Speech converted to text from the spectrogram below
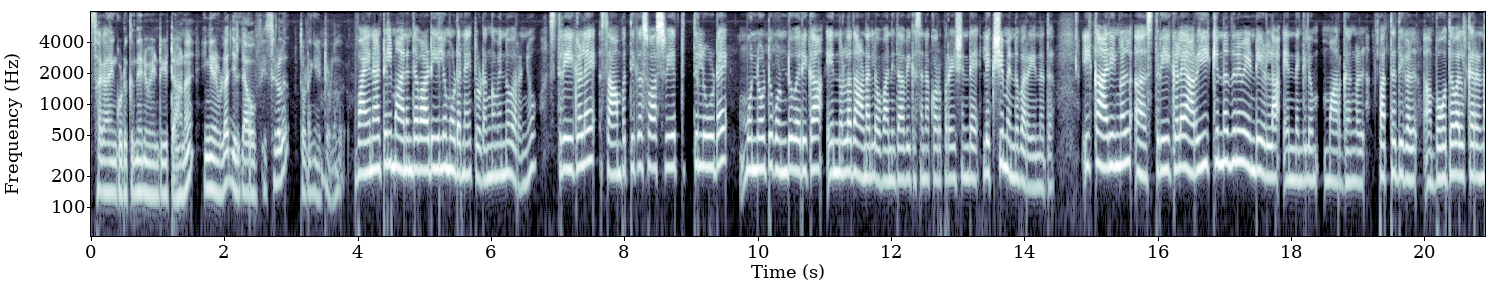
സഹായം കൊടുക്കുന്നതിന് വേണ്ടിയിട്ടാണ് ഇങ്ങനെയുള്ള ജില്ലാ ഓഫീസുകൾ തുടങ്ങിയിട്ടുള്ളത്. വയനാട്ടിൽ മാനന്തവാടിയിലും ഉടനെ തുടങ്ങുമെന്ന് പറഞ്ഞു. സ്ത്രീകളെ സാമ്പത്തിക സ്വാശ്രയത്വത്തിലൂടെ മുന്നോട്ട് കൊണ്ടുവരിക എന്നുള്ളതാണല്ലോ വനിതാ വികസന കോർപ്പറേഷന്റെ ലക്ഷ്യമെന്ന് പറയുന്നത്. ഈ കാര്യങ്ങൾ സ്ത്രീകളെ അറിയിക്കുന്നതിന് വേണ്ടിയുള്ള എന്തെങ്കിലും മാർഗങ്ങൾ പദ്ധതികൾ ബോധവൽക്കരണ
